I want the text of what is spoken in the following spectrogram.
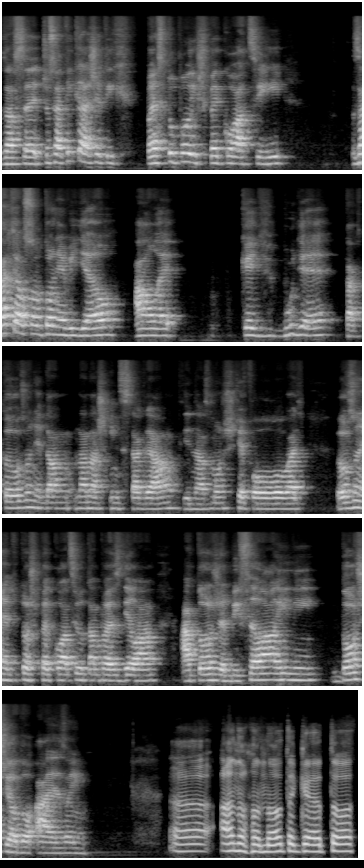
zase, čo sa týka že tých prestupových špekulácií, zatiaľ som to nevidel, ale keď bude, tak to rozhodne dám na náš Instagram, kde nás môžete followovať rozhodne túto špekuláciu tam prezdielam a to, že by Fellaini došiel do AS Rim. Uh, áno, no tak uh, to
